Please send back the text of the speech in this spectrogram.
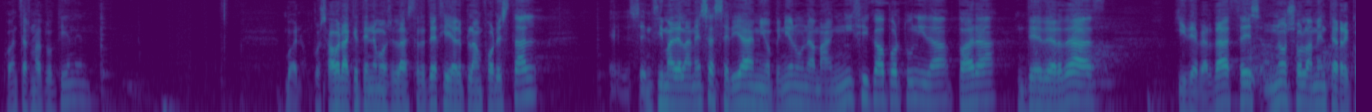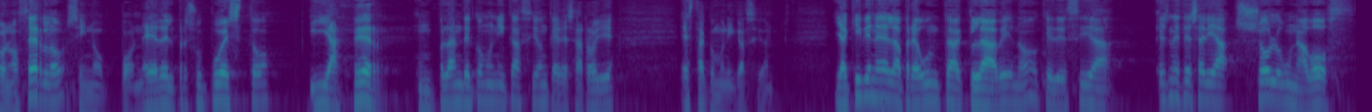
¿Cuántas más lo tienen? Bueno, pues ahora que tenemos la estrategia y el plan forestal, eh, encima de la mesa sería, en mi opinión, una magnífica oportunidad para, de verdad, y de verdad es no solamente reconocerlo, sino poner el presupuesto y hacer un plan de comunicación que desarrolle esta comunicación. Y aquí viene la pregunta clave, ¿no? que decía, ¿es necesaria solo una voz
